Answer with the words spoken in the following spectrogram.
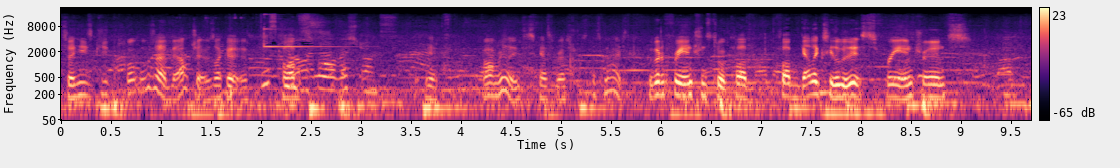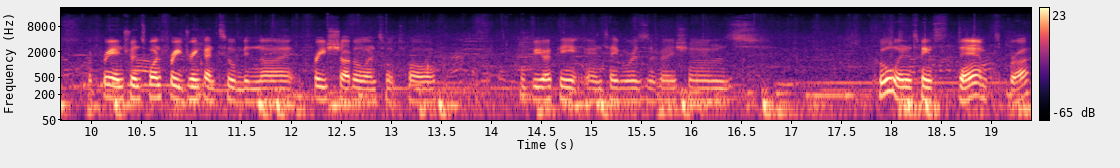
So he's, what was that voucher? It was like a club. Discounts for restaurants. Yeah. Oh, really? Discounts for restaurants. That's nice. We've got a free entrance to a club. Club Galaxy. Look at this. Free entrance. Free entrance. One free drink until midnight. Free shuttle until 12. Full VIP and table reservations. Cool, and it's been stamped, bruh.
